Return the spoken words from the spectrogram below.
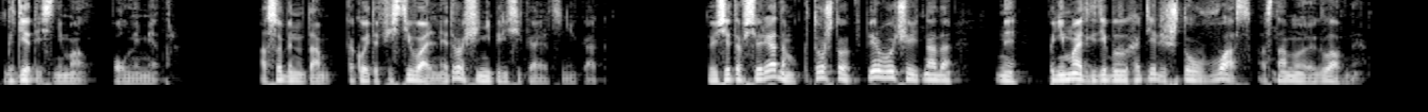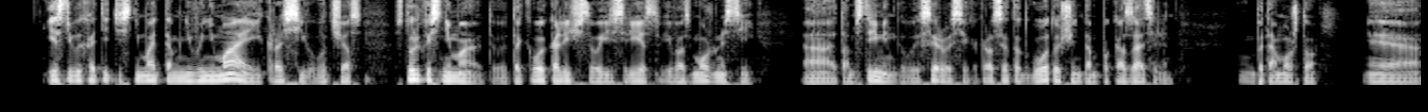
Где ты снимал полный метр? Особенно там какой-то фестивальный. Это вообще не пересекается никак. То есть это все рядом. Кто что? В первую очередь надо не, понимать, где бы вы хотели, что у вас основное и главное. Если вы хотите снимать там не вынимая и красиво, вот сейчас столько снимают, э, такое количество и средств, и возможностей, а, там стриминговые сервисы, как раз этот год очень там показателен, потому что э,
